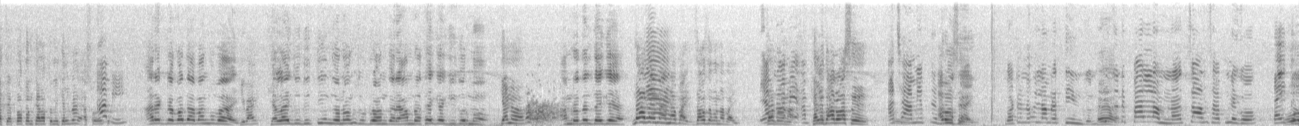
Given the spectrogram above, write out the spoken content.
আচ্ছা প্রথম খেলা তুমি খেলবে? আসো আমি? আরেকটা কথা বাঙ্গু ভাই। কি ভাই? খেলায় যদি তিনজন অংশগ্রহণ করে আমরা থেকে কি করব? কেন? আমরা তাহলে থেকে? না না না না ভাই যাও যাবে না ভাই। খেলা তো আরও আছে। আচ্ছা আমি আপনার আরও আছে? ঘটনা হলো আমরা তিনজন। হ্যাঁ। তিনজনে পারলাম না চান্স আপনি গো। তাই তো?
